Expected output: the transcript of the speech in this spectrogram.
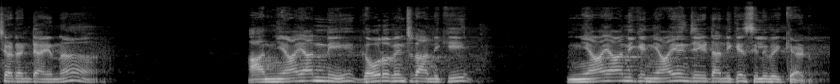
ఇచ్చాడంటే ఆయన ఆ న్యాయాన్ని గౌరవించడానికి న్యాయానికి న్యాయం చేయడానికే సిలువెక్కాడు.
